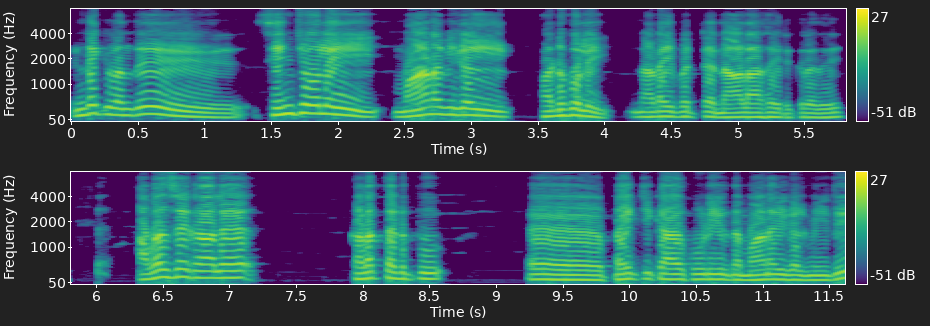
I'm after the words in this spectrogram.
இன்றைக்கு வந்து செஞ்சோலை மாணவிகள் படுகொலை நடைபெற்ற நாளாக இருக்கிறது. அவசர கால களத்தடுப்பு பயிற்சிக்காக கூடியிருந்த மாணவிகள் மீது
